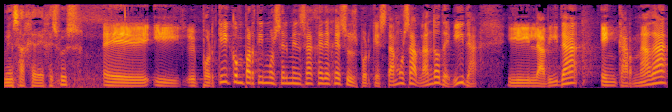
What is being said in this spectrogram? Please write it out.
mensaje de Jesús. Eh, ¿Y por qué compartimos el mensaje de Jesús? Porque estamos hablando de vida y la vida encarnada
